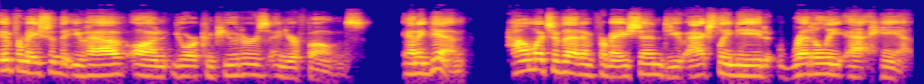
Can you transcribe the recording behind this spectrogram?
information that you have on your computers and your phones. And again, how much of that information do you actually need readily at hand?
